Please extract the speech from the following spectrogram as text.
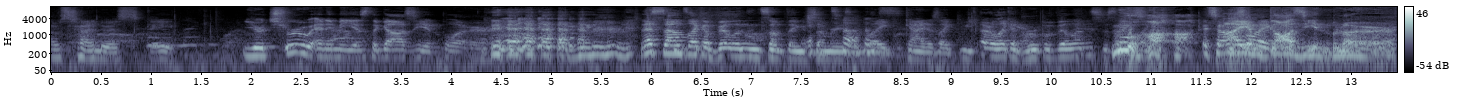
I was trying to escape. Your true enemy is the Gaussian blur. that sounds like a villain in something for It some reason, does. like kind of like or like a group of villains. Just like, It sounds I am like Gaussian blur.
